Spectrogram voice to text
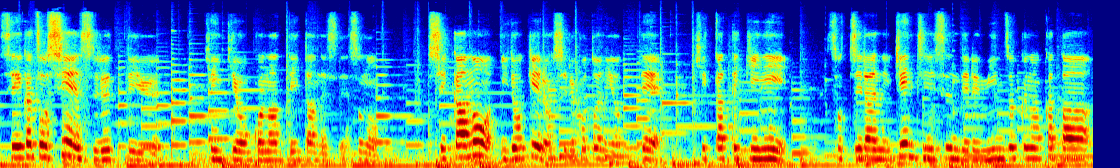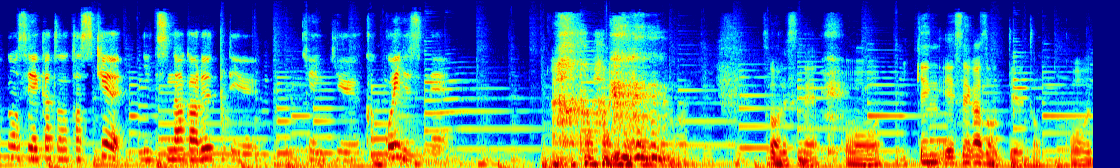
生活を支援するっていう研究を行っていたんですね。その鹿の移動経路を知ることによって結果的にそちらに現地に住んでる民族の方の生活の助けにつながるっていう研究かっこいいですね。そうですね。こう一見衛星画像っていうとこ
